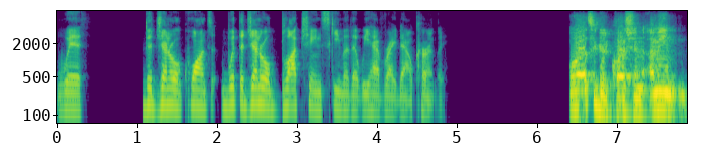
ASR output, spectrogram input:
with the general quant with the general blockchain schema that we have right now currently? Well, that's a good question. I mean,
